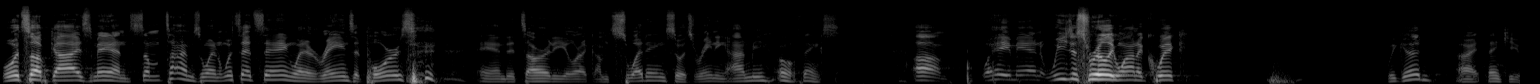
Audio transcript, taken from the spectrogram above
What's up, guys? Man, sometimes when what's that saying? When it rains, it pours, and it's already like I'm sweating, so it's raining on me. Oh, thanks. Um, well, hey, man, we just really want a quick. We good? All right, thank you.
